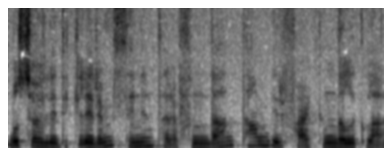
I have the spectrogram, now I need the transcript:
bu söylediklerim senin tarafından tam bir farkındalıkla,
